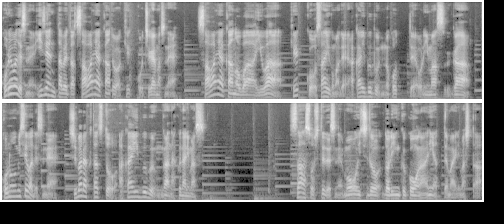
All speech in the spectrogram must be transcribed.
これはですね、以前食べた爽やかとは結構違いますね。爽やかの場合は結構最後まで赤い部分残っておりますが、このお店はですね、しばらく経つと赤い部分がなくなります。さあ、そしてですね、もう一度ドリンクコーナーにやってまいりました。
